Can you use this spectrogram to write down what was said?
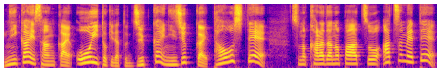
2回3回多い時だと10回20回倒してその体のパーツを集めて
